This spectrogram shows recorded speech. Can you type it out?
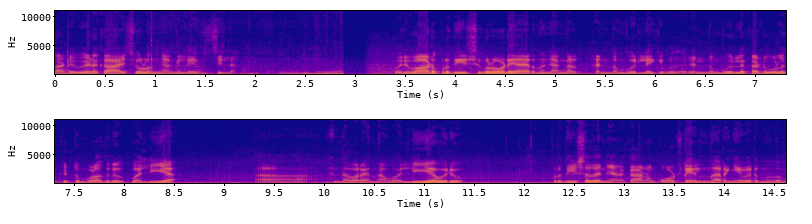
കടുവയുടെ കാഴ്ചകളൊന്നും ഞങ്ങൾ ലഭിച്ചില്ല. ഒരുപാട് പ്രതീക്ഷകളോടെയായിരുന്നു ഞങ്ങൾ രണ്ടമ്പൂരിലേക്ക് പോയത്. രണ്ടമ്പൂരിലെ കടുവകൾ കിട്ടുമ്പോൾ അതൊരു വലിയ എന്താ പറയുന്ന വലിയ ഒരു പ്രതീക്ഷ തന്നെയാണ്. കാരണം കോട്ടയിൽ നിന്ന് ഇറങ്ങി വരുന്നതും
